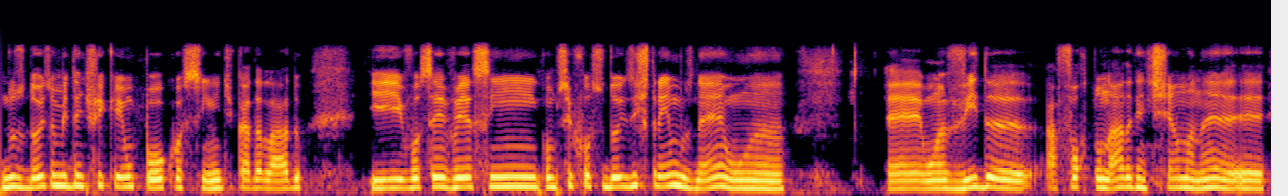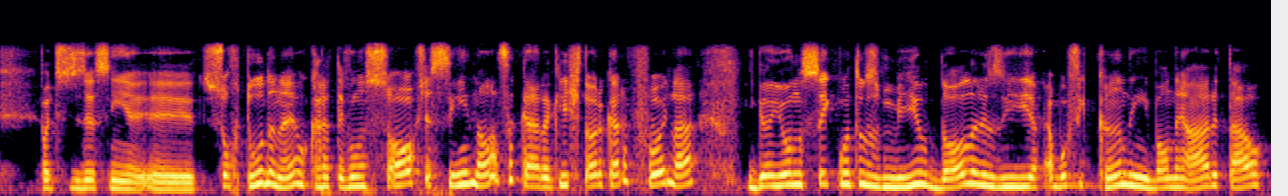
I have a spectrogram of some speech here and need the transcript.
Nos dois eu me identifiquei um pouco, assim, de cada lado. E você vê assim como se fosse dois extremos, né? Uma é uma vida afortunada que a gente chama, né? É, pode dizer assim, é, é, sortuda, né? O cara teve uma sorte assim, nossa, cara, que história. O cara foi lá, ganhou não sei quantos mil dólares e acabou ficando em balneário e tal.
